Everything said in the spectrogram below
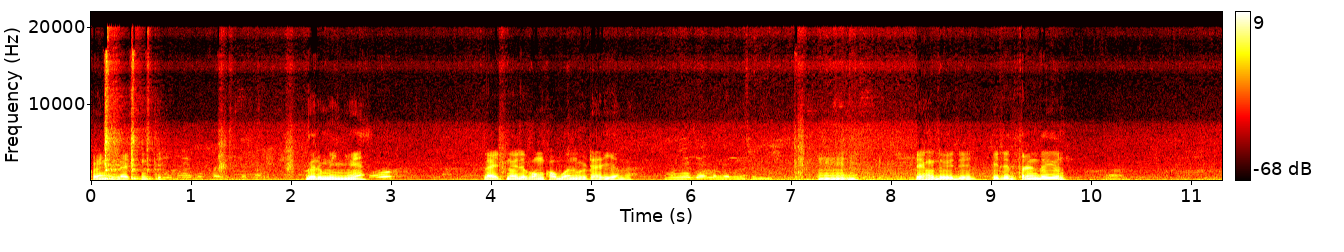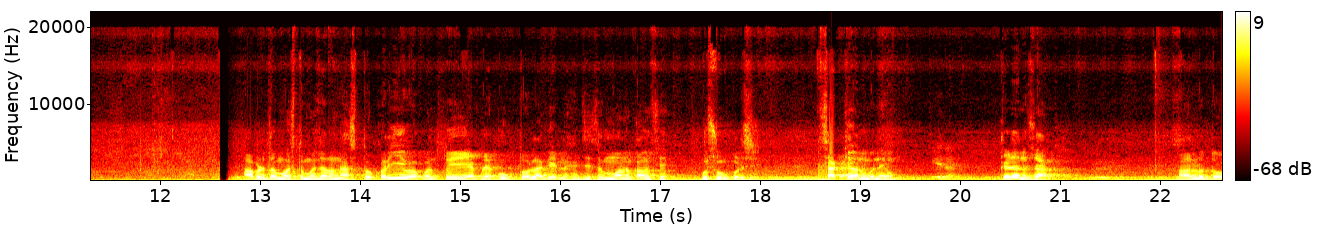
કંઈ લાઇટ નથી ગરમીની હે. લાઇટ નો એટલે પંખો બંધ ઉઠારી અમે. હમ. ભેહું દોઈ દોઈને. કેટલી ત્રણ દોયું ને? આપણે તો મસ્ત મજાનો નાસ્તો કરીએ એવા પણ તો એ આપણે ભૂખ તો લાગે એટલે સાંજે જમવાનું કામ છે પૂછવું પડશે. શાક કેવાનું બનાવ્યું? કેળાનું શાક. હાલો તો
